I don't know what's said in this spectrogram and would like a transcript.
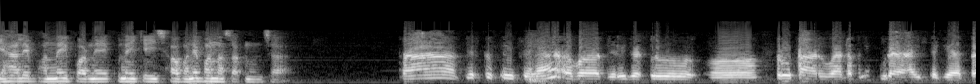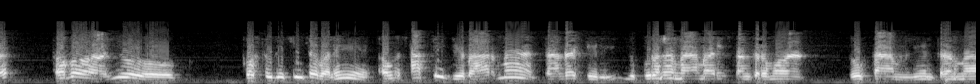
यहाँले भन्नै पर्ने कुनै केही छ भने भन्न सक्नुहुन्छ। त्यस्तो केही छैन। अब धेरै जसो श्रोताहरूबाट पनि कुरा आइसकेका छ। अब यो कस्तो देखिन्छ भने अब साँच्चै व्यवहारमा जाँदाखेरि यो कोरोना महामारी सङ्क्रमण रोकथाम नियन्त्रणमा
